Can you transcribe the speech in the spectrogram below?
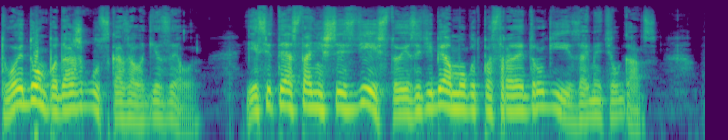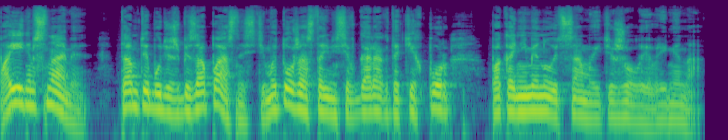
«Твой дом подожгут», — сказала Гизела. «Если ты останешься здесь, то из-за тебя могут пострадать другие», — заметил Ганс. «Поедем с нами. Там ты будешь в безопасности, мы тоже останемся в горах до тех пор, пока не минуют самые тяжелые времена.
